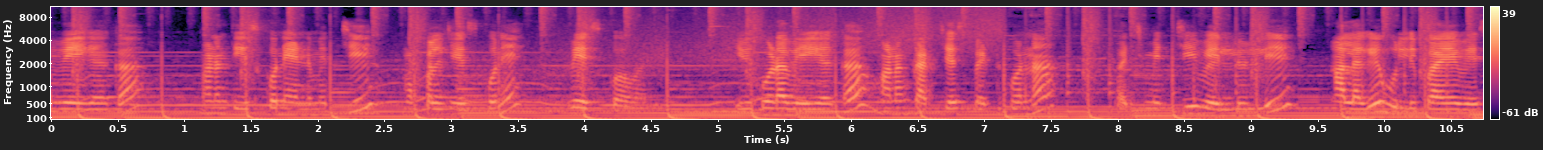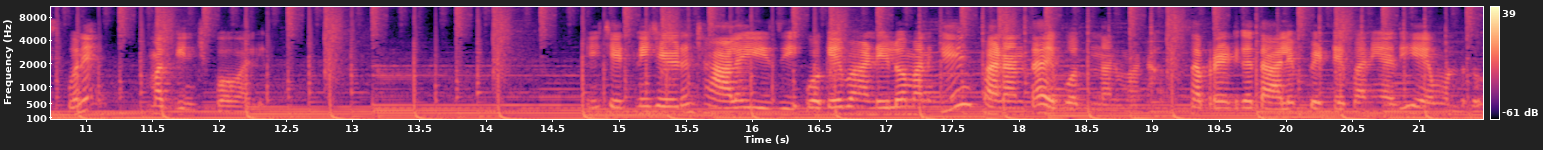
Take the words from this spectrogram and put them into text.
అవి వేగాక మనం తీసుకొని ఎండుమిర్చి ముక్కలు చేసుకొని వేసుకోవాలి. ఇవి కూడా వేగాక మనం కట్ చేసి పెట్టుకున్న పచ్చిమిర్చి వెల్లుల్లి అలాగే ఉల్లిపాయ వేసుకొని మగ్గించుకోవాలి. ఈ చట్నీ చేయడం చాలా ఈజీ. ఒకే బాండీలో మనకి పని అంతా అయిపోతుంది అనమాట సపరేట్గా తాలింపు పెట్టే పని అది ఏముండదు.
